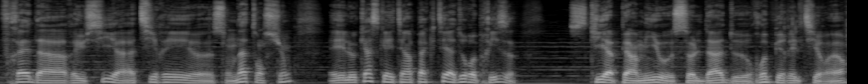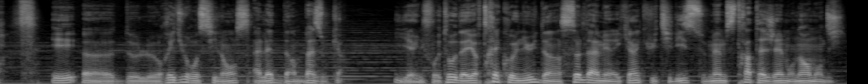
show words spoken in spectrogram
Fred a réussi à attirer euh, son attention et le casque a été impacté à deux reprises ce qui a permis aux soldats de repérer le tireur et euh, de le réduire au silence à l'aide d'un bazooka. Il y a une photo d'ailleurs très connue d'un soldat américain qui utilise ce même stratagème en Normandie.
